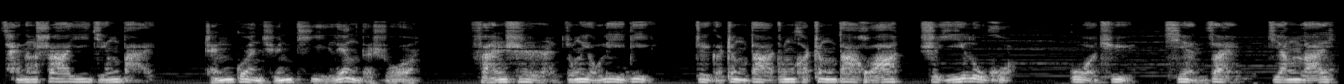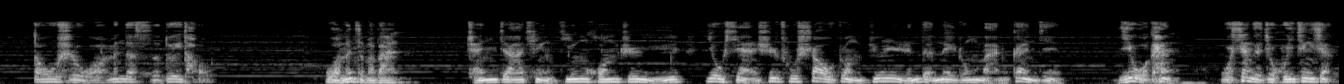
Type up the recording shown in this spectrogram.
才能杀一儆百。”陈冠群体谅的说。凡事总有利弊，这个郑大忠和郑大华是一路货，过去、现在、将来都是我们的死对头。我们怎么办？陈嘉庆惊慌之余，又显示出少壮军人的那种满干劲。依我看，我现在就回泾县，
